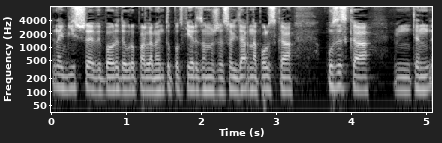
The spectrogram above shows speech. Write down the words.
te najbliższe wybory do Europarlamentu potwierdzą, że Solidarna Polska uzyska mm, ten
